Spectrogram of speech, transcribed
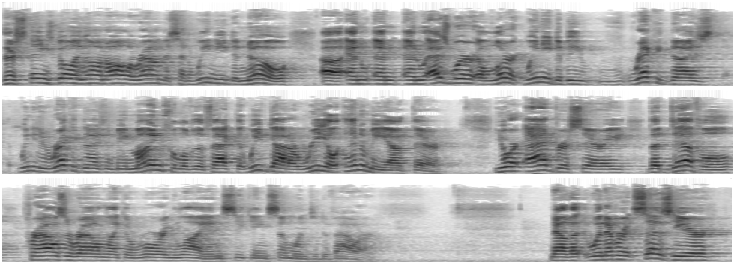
there's things going on all around us, and we need to know. Uh, and, and, and as we're alert, we need to be recognized. We need to recognize and be mindful of the fact that we've got a real enemy out there. Your adversary, the devil, prowls around like a roaring lion seeking someone to devour. Now, that whenever it says here,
